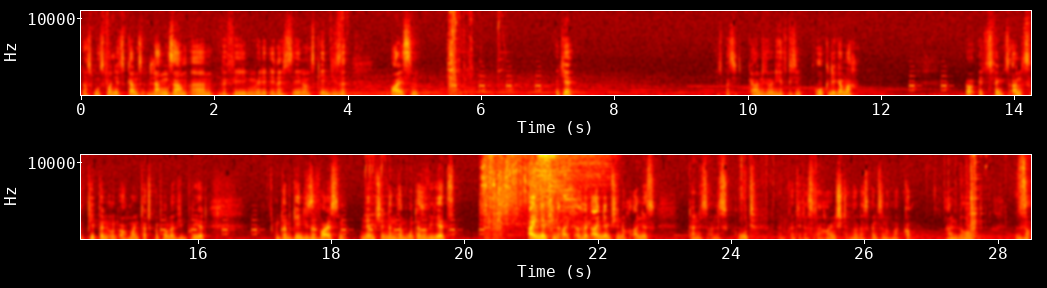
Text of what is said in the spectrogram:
Das muss man jetzt ganz langsam ähm, bewegen, werdet ihr gleich sehen, sonst gehen diese weißen... Seht ihr? Jetzt passiert gar nichts, wenn ich jetzt ein bisschen ruckeliger mache. So, jetzt fängt es an zu piepen und auch mein Touch-Controller vibriert. Und dann gehen diese weißen Lämpchen langsam runter, so wie jetzt. Ein Lämpchen reicht. Also wenn ein Lämpchen noch an ist, dann ist alles gut. Dann könnt ihr das da reinstellen. So, das Ganze nochmal. Komm. Hallo. So.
